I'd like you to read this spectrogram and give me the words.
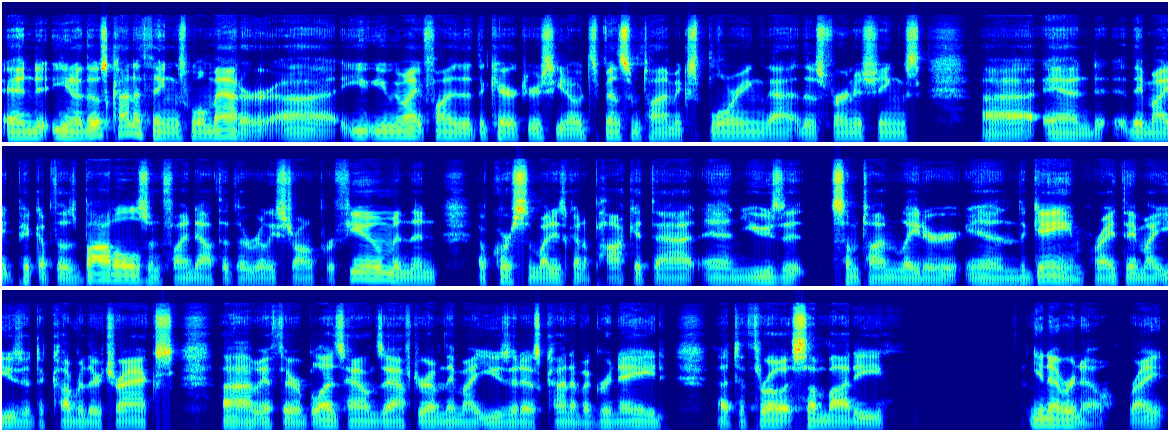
and you know those kind of things will matter uh, you, you might find that the characters you know spend some time exploring that those furnishings uh, and they might pick up those bottles and find out that they're really strong perfume and then of course somebody's going to pocket that and use it sometime later in the game right? They might use it to cover their tracks um, if there are bloodhounds after them they might use it as kind of a grenade uh, to throw at somebody. You never know right?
